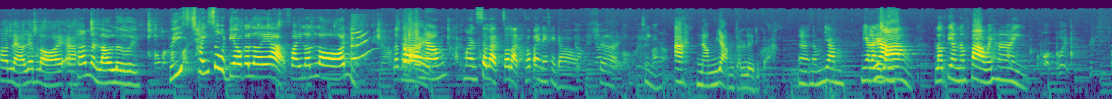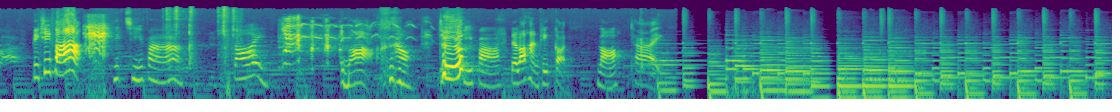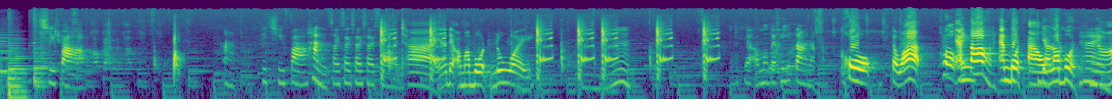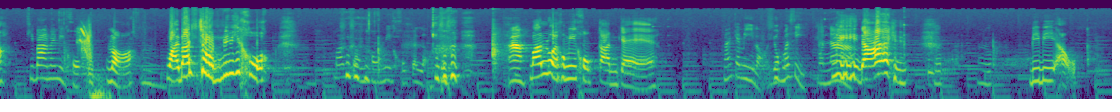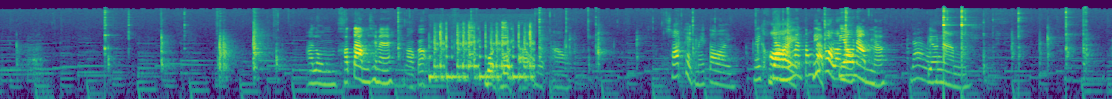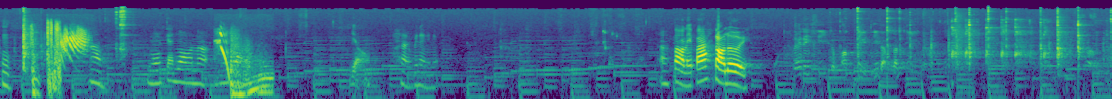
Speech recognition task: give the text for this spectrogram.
อดแล้วเรียบร้อยอะทอดเหมือนเราเลยเฮ้ยใช้สูตรเดียวกันเลยอะ ไฟร้อนๆ แล้วก็เอาน้ำมันสลัดสลัดเข้าไปในไข่ดาว ใช่จริงอะอะน้ำยำกันเลยดีกว่า อะน้ำยำมีอะไรน้ำยำบ้าง เราเตรียมน้ำปลาไว้ให้พริกชี้ฟ้าพริกชี้ฟ้าจอยไอ้บ้าอ้าวถือชี้ฟ้า เดี๋ยวเราหั่นพริกก่อน เหรอ ใช่ พริกชี้ฟ้าอะพริกชี้ฟ้าหั่นซอยซอยซอยซอยซอยใช่ แล้วเดี๋ยวเอามาบดด้วย อืมอย่าเอามือไปขยี้ตานะโขลกแต่ว่าโขลกไม่ต้องแอมบดเอา เดี๋ยวเราบดให้เนาะที่บ้านไม่มีครกหรออืมหวายบ้านจนไม่มีโคก บ้านคนเขามีครกกันเหรออะ บ้านรวยเขามีโคกกันแก บ้านแกมีเหรอ ยกมาสิวันหน้ามีได้ยกยกบีบีเอาอารมณ์เขาตำใช่ไหมเราก็บดบดเอา บดเอา ชอบเผ็ดไหมตอย ไม่ค่อยยำนี่มันต้องแบบพอแล้เปรี้ยวเนอะนำนะ ได้เปรี้แล้ยววนอ้าวโน้ตแกรอนอะ เดี๋ยวหายไปไหนเนี่ย อะต่อเลยปะำต่อเลย ได้ได้สีกับความจืดที่แบบกำลังดีนะครับ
